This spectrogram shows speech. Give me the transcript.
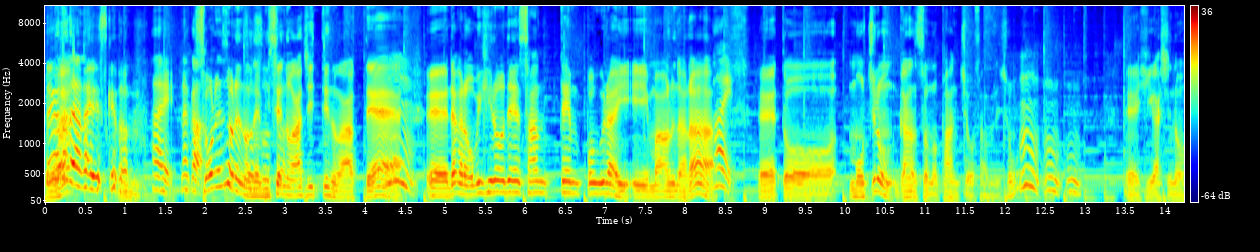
ということではないですけど、うん。はい、なんか、それぞれのね店の味っていうのがあって、うん。えーだから帯広で3店舗ぐらいえー回るなら、はい、えっ、ともちろん元祖のパンチョーさんでしょ、うんうんうん、えー東の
